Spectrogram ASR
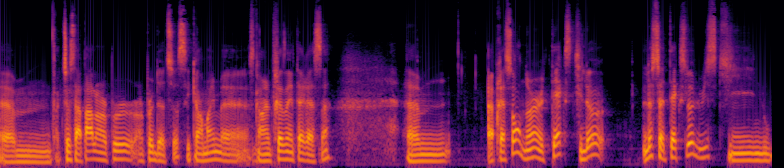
Euh, ça, parle un peu, un peu de ça. C'est quand même, euh, quand même très intéressant. Euh, après ça, on a un texte qui là, là, ce texte-là, lui, ce qui nous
